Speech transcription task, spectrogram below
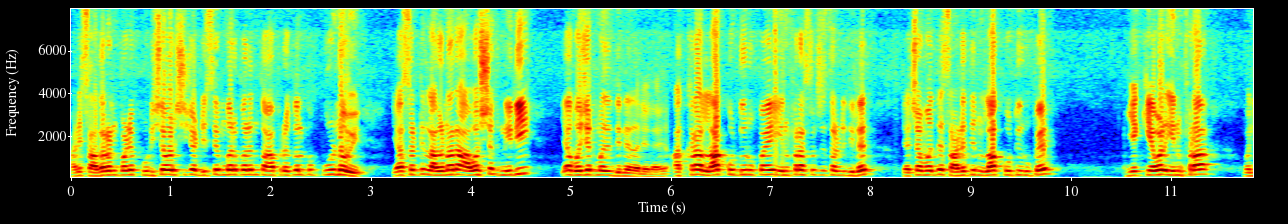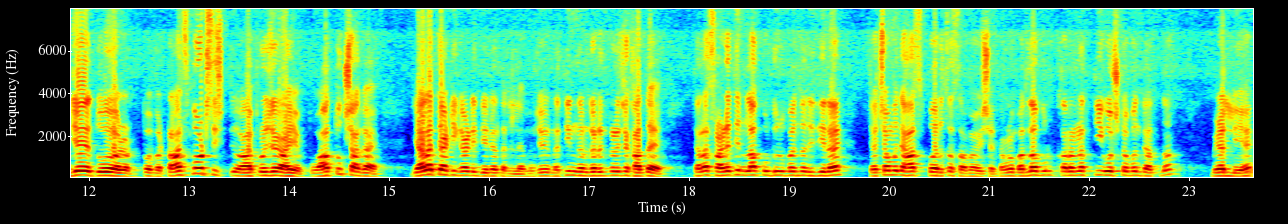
आणि साधारणपणे पुढच्या वर्षीच्या डिसेंबरपर्यंत हा प्रकल्प पूर्ण होईल यासाठी लागणारा आवश्यक निधी या बजेटमध्ये देण्यात आलेला आहे. अकरा लाख कोटी रुपये इन्फ्रास्ट्रक्चरसाठी दिलेत त्याच्यामध्ये साडेतीन लाख कोटी रुपये हे केवळ इन्फ्रा म्हणजे तो ट्रान्सपोर्ट सिस्टम प्रोजेक्ट आहे वाहतूक शाखा आहे याला त्या ठिकाणी देण्यात आलेला आहे. म्हणजे नितीन गडकरींकडे खातं आहे त्याला साडेतीन लाख कोटी रुपयांचा निधी दिला आहे त्याच्यामध्ये हा स्पर्चा समावेश आहे. त्यामुळे बदलापूरकरांना ती गोष्ट पण त्यातनं मिळाली आहे.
